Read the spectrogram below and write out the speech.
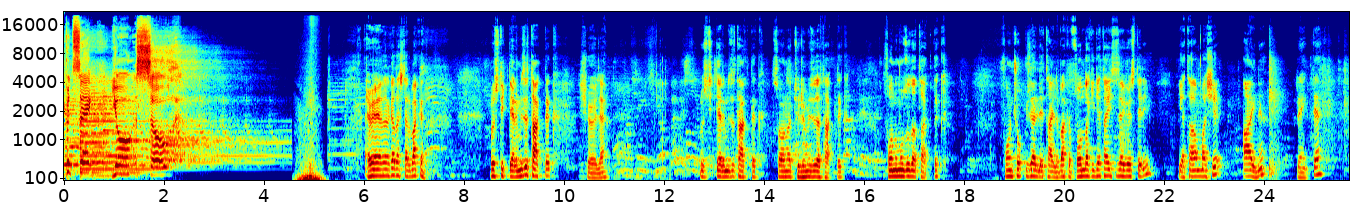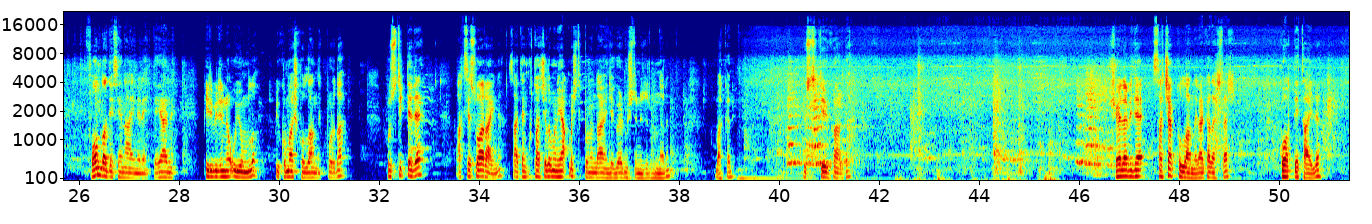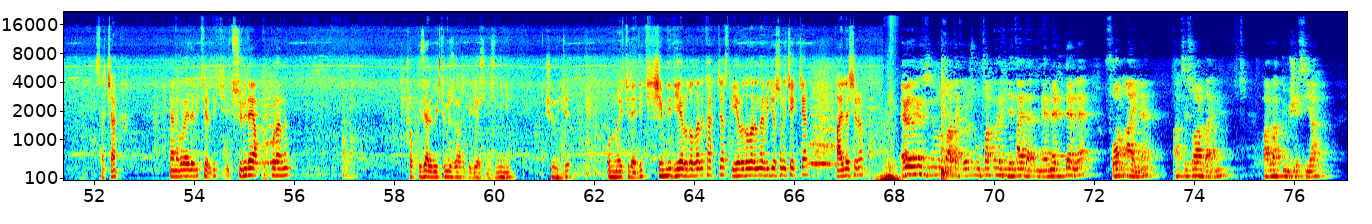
Protect your soul. Evet arkadaşlar bakın. Rustiklerimizi taktık. Şöyle. Rustiklerimizi taktık. Sonra tülümüzü de taktık. Fonumuzu da taktık. Fon çok güzel detaylı. Bakın fondaki detayı size göstereyim. Yatağın başı aynı renkte. Fon da deseni aynı renkte. Yani birbirine uyumlu bir kumaş kullandık burada. Rustik'te de aksesuar aynı. Zaten kutu açılımını yapmıştık bunun daha önce görmüştünüzdür bunların. Bakın. Rustik de yukarıda. Şöyle bir de saçak kullandık arkadaşlar. Gold detaylı. Saçak. Yani burayı da bitirdik. Ütüsünü de yaptık buranın. Çok güzel bir ütümüz var biliyorsunuz mini. Şu ütü. Bununla ütüledik. Şimdi diğer odaları takacağız. Diğer odaların da videosunu çekeceğim. Paylaşırım. Evet arkadaşlar şimdi mutfağa takıyoruz. Mutfaktaki detay da mermerliklerle fon aynı. Aksesuar da aynı. Parlak gümüşe siyah.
